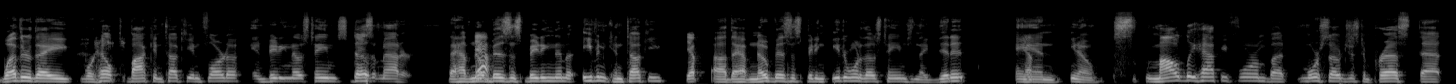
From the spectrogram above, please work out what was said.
Whether they were helped by Kentucky and Florida in beating those teams doesn't matter. They have no Yeah. business beating them, even Kentucky. Yep. Uh, they have no business beating either one of those teams, and they did it. Yep. And you know, mildly happy for them, but more so just impressed that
